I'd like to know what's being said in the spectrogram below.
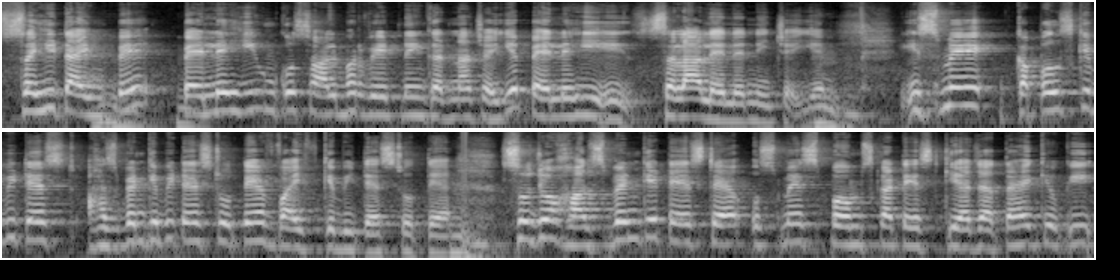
सही टाइम पे हम्म, हम्म। पहले ही उनको साल भर वेट नहीं करना चाहिए पहले ही सलाह ले लेनी चाहिए। हम्म, इसमें कपल्स के भी टेस्ट हस्बैंड के भी टेस्ट होते हैं वाइफ के भी टेस्ट होते हैं। सो so, जो हस्बैंड के टेस्ट है उसमें स्पर्म्स का टेस्ट किया जाता है क्योंकि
